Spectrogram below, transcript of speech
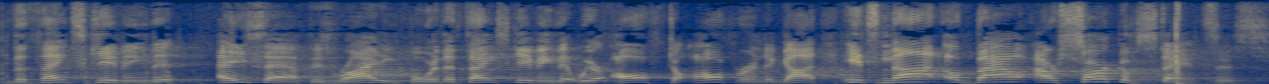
the thanksgiving that Asaph is writing for, the thanksgiving that we're off to offer unto God, it's not about our circumstances.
